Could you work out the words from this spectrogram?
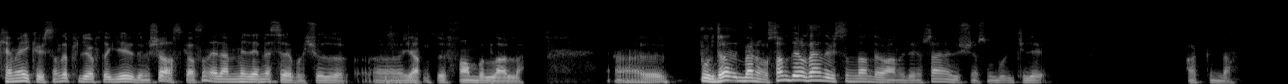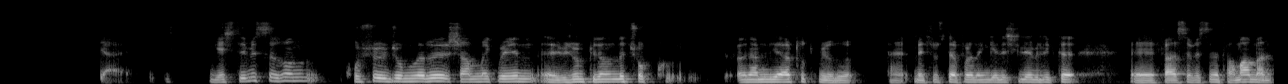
Cam Akers'ın da playoff'ta geri dönüşü az kalsın elenmelerine sebep açıyordu e, yaptığı fumble'larla. E, burada ben olsam Daryl Henderson'dan devam ederim. Sen ne düşünüyorsun bu ikili hakkında? Geçtiğimiz sezon koşu hücumları Sean McVay'in e, hücum planında çok önemli yer tutmuyordu. Yani Matthew Stafford'ın gelişiyle birlikte e, felsefesini tamamen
